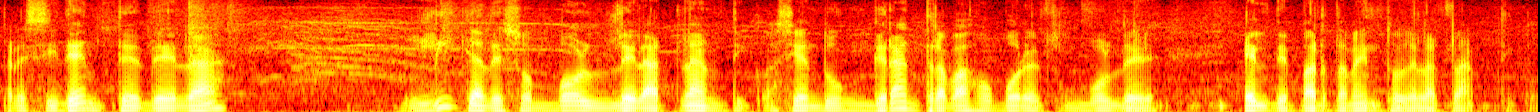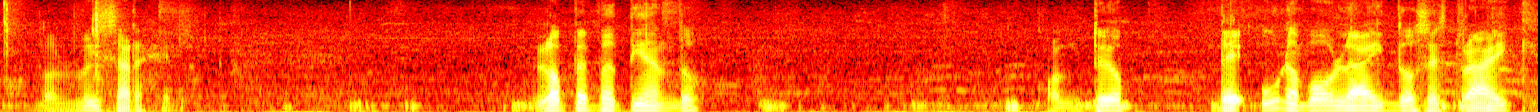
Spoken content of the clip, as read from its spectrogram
presidente de la Liga de Softball del Atlántico, haciendo un gran trabajo por el softball del Departamento del Atlántico. Don Luis Argel. López bateando. Conteo de una bola y dos strike.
